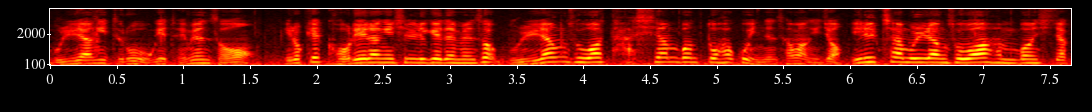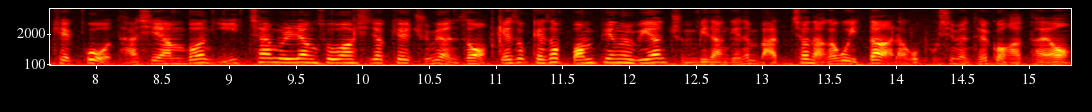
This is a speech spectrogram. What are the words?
물량이 들어오게 되면서 이렇게 거래량이 실리게 되면서 물량 소화 다시 한번 또 하고 있는 상황이죠. 1차 물량 소화 한번 시작했고 다시 한번 2차 물량 소화 시작해 주면서 계속해서 펌핑을 위한 준비 단계는 맞춰 나가고 있다라고 보시면 될 것 같아요.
